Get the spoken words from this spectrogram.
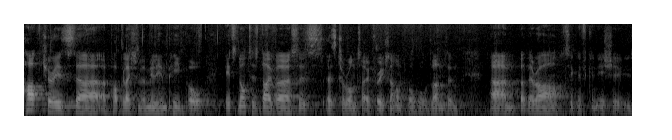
Hertfordshire is uh, a population of a million people. It's not as diverse as, as Toronto, for example, or London, um, but there are significant issues.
